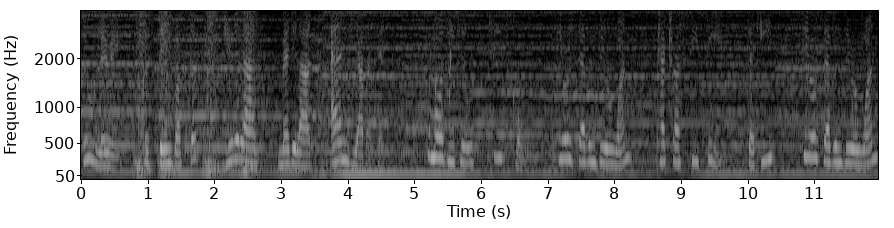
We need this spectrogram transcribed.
Surulere, Costain Bus Stop, Unilag, Medilag, and Yabatech. For more details, please call 0701 Petra CC, that is 0701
